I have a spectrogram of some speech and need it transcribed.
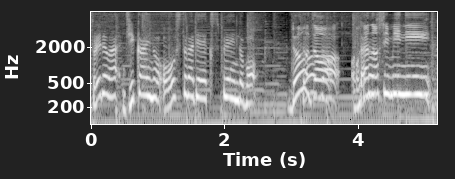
それでは次回の Australia Explained もどうぞお楽しみに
